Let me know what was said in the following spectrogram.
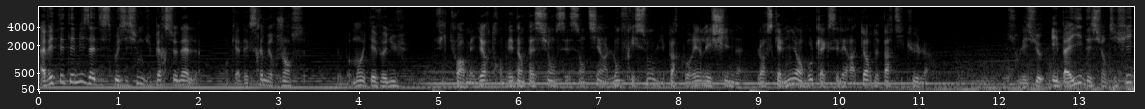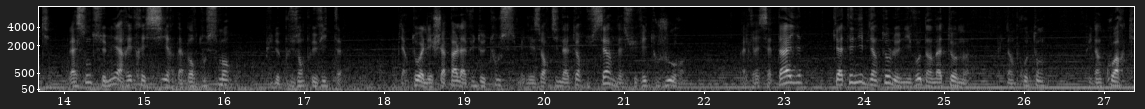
avaient été mises à disposition du personnel, en cas d'extrême urgence. Le moment était venu. Victoire Meyer tremblait d'impatience et sentit un long frisson lui parcourir l'échine lorsqu'elle mit en route l'accélérateur de particules. Sous les yeux ébahis des scientifiques, la sonde se mit à rétrécir d'abord doucement, puis de plus en plus vite. Bientôt elle échappa à la vue de tous, mais les ordinateurs du CERN la suivaient toujours. Malgré sa taille, qui atteignit bientôt le niveau d'un atome, puis d'un proton, puis d'un quark,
